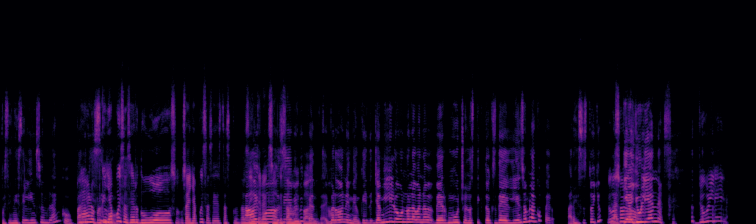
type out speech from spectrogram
pues en ese lienzo en blanco. Claro, porque ya padrísimo. puedes hacer dúos, o sea, ya puedes hacer estas cosas de Ay, interacción guau, que sí, están a mí muy me padres. encanta. ¿no? Perdónenme, aunque Yamili luego no la van a ver mucho en los TikToks del lienzo en blanco, pero para eso estoy yo, Yo la tía Juliana. Sí. Julie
